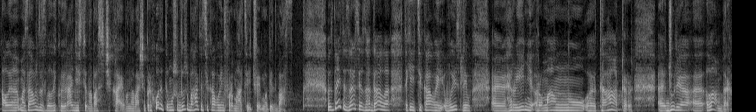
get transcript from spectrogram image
але ми завжди з великою радістю на вас чекаємо на ваші приходи, тому що дуже багато цікавої інформації чуємо від вас. Ви знаєте, зараз я згадала такий цікавий вислів е, героїні роману е, Театр е, Джулія Ламбер.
